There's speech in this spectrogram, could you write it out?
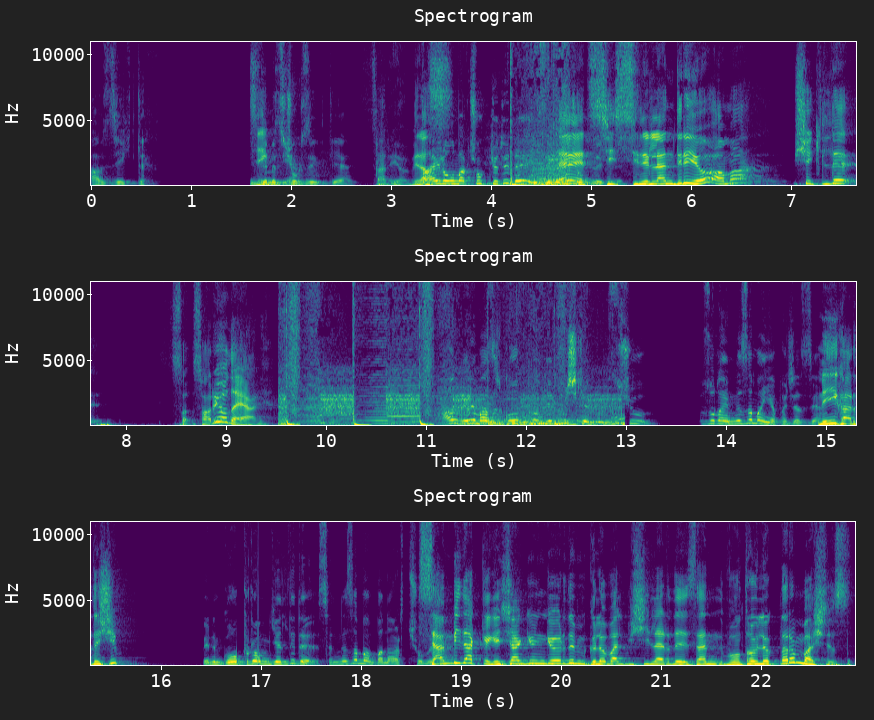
Abi zevkli. Zevkli İzlemesi ya. çok zevkli ya. Sarıyor. Biraz Dahil olmak çok kötü de izlemesi çok evet zevkli. si- sinirlendiriyor ama bir şekilde sa- sarıyor da yani. Abi benim hazır GoPro gelmişken biz şu hız olayını ne zaman yapacağız ya? Neyi kardeşim? Benim GoPro'm geldi de sen ne zaman bana artçı olacaksın? Sen bir dakika geçen gün gördüm global bir şeylerde sen motovloglara mı başlıyorsun?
